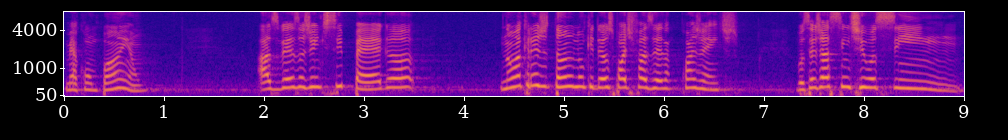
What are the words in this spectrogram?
me acompanham, às vezes a gente se pega não acreditando no que Deus pode fazer com a gente. Você já se sentiu assim,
